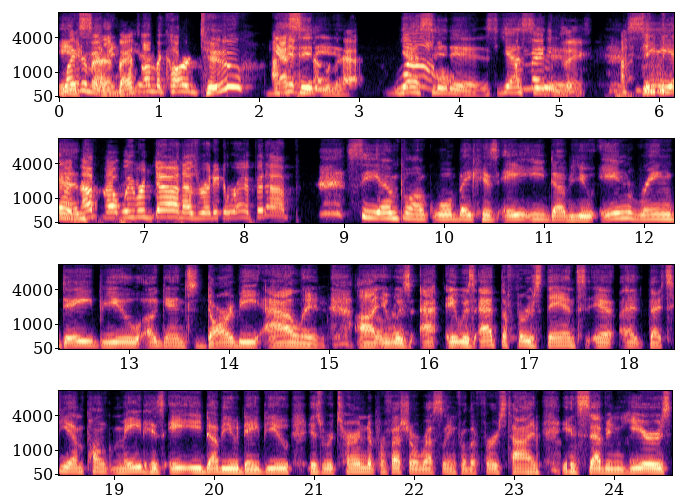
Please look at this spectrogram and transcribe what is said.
Wait a minute. That's years. on the card too? Yes, it that. Yes, Wow. it is. Yes, Amazing. it is. I, didn't even- CM I thought we were done. I was ready to wrap it up. CM Punk will make his AEW in-ring debut against Darby Allin. Uh, It was at it was at the first dance uh, at- that CM Punk made his AEW debut, his return to professional wrestling for the first time in seven years.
